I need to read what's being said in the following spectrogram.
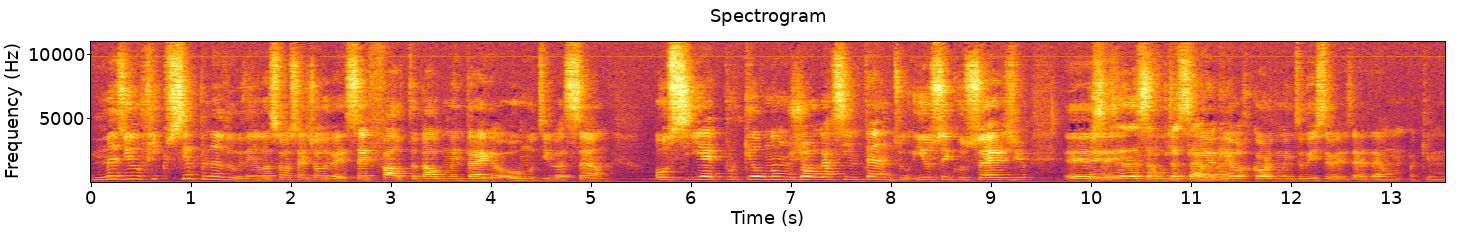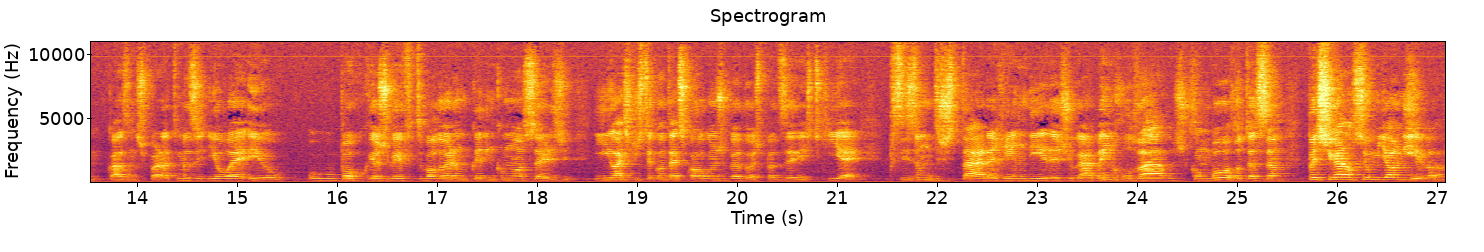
Mas eu fico sempre na dúvida em relação ao Sérgio Oliveira se é falta de alguma entrega ou motivação ou se é porque ele não joga assim tanto. E eu sei que o Sérgio. Eh, Precisa dessa rotação. eu, é? eu, recordo muito disto, é um, aqui um, quase um disparate, mas eu, é, eu, o pouco que eu joguei futebol eu era um bocadinho como o Sérgio. E eu acho que isto acontece com alguns jogadores, para dizer isto, que é precisam de estar a render, a jogar bem rodados, com boa rotação, para chegar ao seu melhor nível.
